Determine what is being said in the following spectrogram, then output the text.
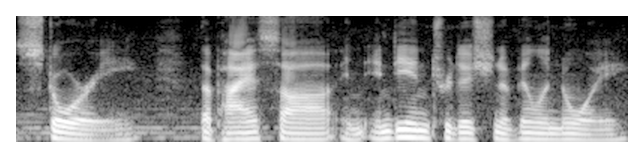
story, The Piasa, an Indian tradition of Illinois,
